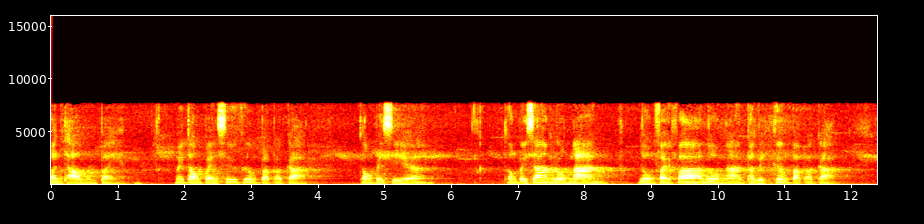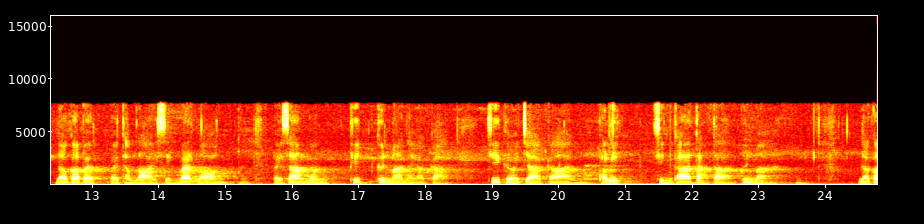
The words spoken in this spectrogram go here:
บรรเทามันไป ไม่ต้องไปซื้อเครื่องปรับอากาศ ต้องไปเสีย ต้องไปสร้างโรงงาน โรงไฟฟ้า โรงงานผลิตเครื่องปรับอากาศ แล้วก็ไปไปทำลายสิ่งแวดล้อม ไปสร้างมลพิษขึ้นมาในอากาศ ที่เกิดจากการผลิตสินค้าต่างๆขึ้นมา แล้วก็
